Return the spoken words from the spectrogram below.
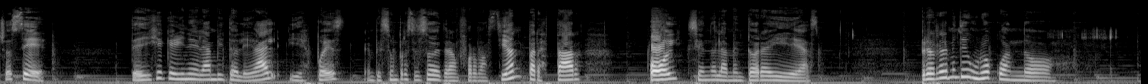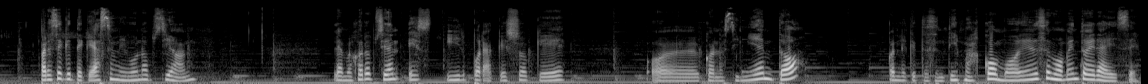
yo sé, te dije que vine del ámbito legal y después empecé un proceso de transformación para estar hoy siendo la mentora de ideas. Pero realmente uno cuando parece que te quedas sin ninguna opción, la mejor opción es ir por aquello que, el conocimiento con el que te sentís más cómodo. Y en ese momento era ese.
